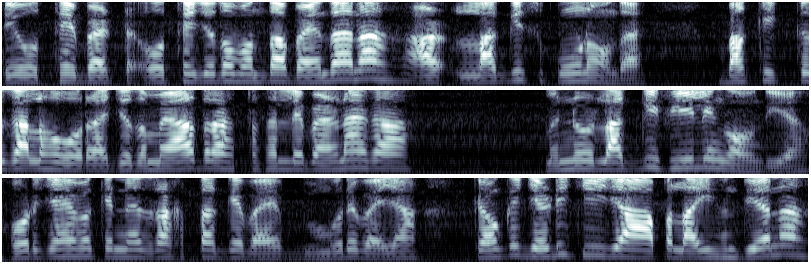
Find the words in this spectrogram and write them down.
ਤੇ ਉੱਥੇ ਬੈਠ, ਉੱਥੇ ਜਦੋਂ ਬੰਦਾ ਬਹਿੰਦਾ ਨਾ, ਆ- ਅਲੱਗ ਹੀ ਸਕੂਨ ਆਉਂਦਾ ਬਾਕੀ ਇੱਕ ਗੱਲ ਹੋਰ ਹੈ, ਜਦੋਂ ਮੈਂ ਆਹ ਦਰਖਤ ਥੱਲੇ ਬਹਿਣਾ ਹੈਗਾ, ਮੈਨੂੰ ਅਲੱਗ ਹੀ ਫੀਲਿੰਗ ਆਉਂਦੀ ਹੈ। ਹੋਰ ਚਾਹੇ ਮੈਂ ਕਿੰਨੇ ਦਰਖਤ ਅੱਗੇ ਬਹਿ ਮੂਰੇ ਬਹਿ ਜਾ ਕਿਉਂਕਿ ਜਿਹੜੀ ਚੀਜ਼ ਆਪ ਲਾਈ ਹੁੰਦੀ ਹੈ ਨਾ,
